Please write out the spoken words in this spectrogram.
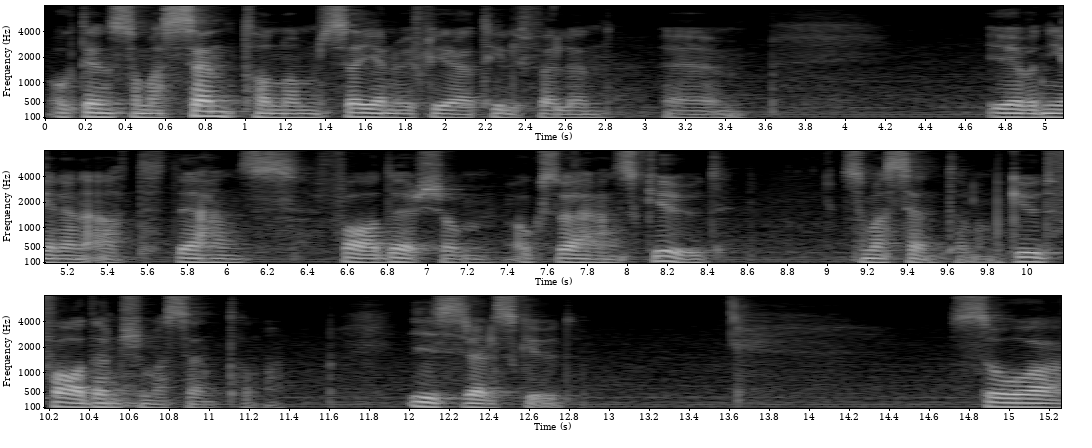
Och den som har sänt honom säger nu vid flera tillfällen eh, i evangelierna att det är hans fader som också är hans Gud som har sänt honom. Gud Fadern som har sänt honom. Israels Gud. Så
